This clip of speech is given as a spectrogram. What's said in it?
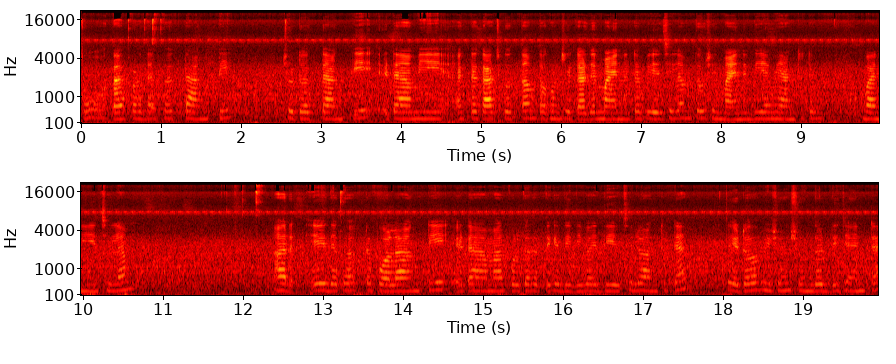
তো তারপরে দেখো একটা আংটি, ছোট একটা আংটি। এটা আমি একটা কাজ করতাম, তখন সেই কাজের মাইনেটা পেয়েছিলাম, তো সেই মাইনে দিয়ে আমি আংটিটা বানিয়েছিলাম। আর এই দেখো একটা পলা আংটি, এটা আমার কলকাতা থেকে দিদিভাই দিয়েছিল আংটিটা। তো এটাও ভীষণ সুন্দর ডিজাইনটা।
